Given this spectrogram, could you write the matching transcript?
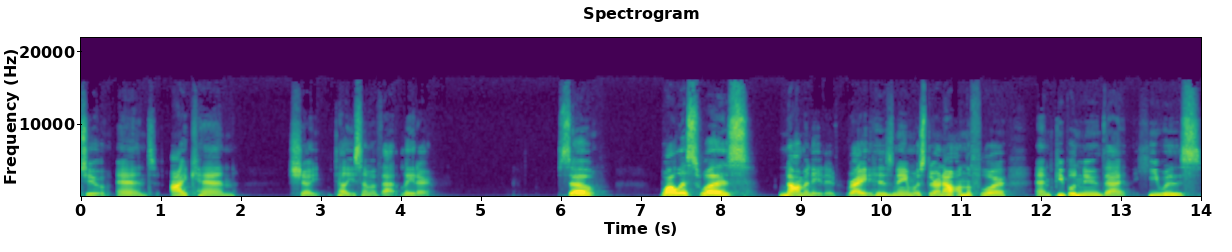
to. And I can show tell you some of that later. So Wallace was nominated, right? His name was thrown out on the floor, and people knew that he was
